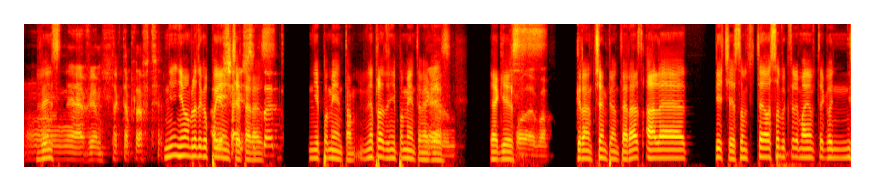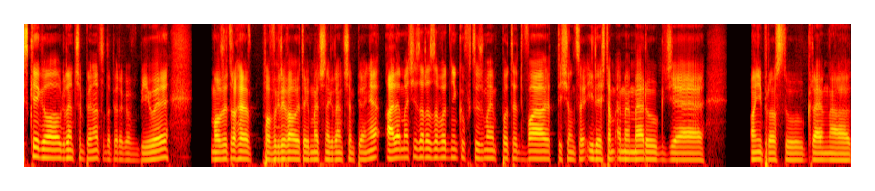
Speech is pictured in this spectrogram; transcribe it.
O, Więc- Nie wiem, tak naprawdę. Nie, nie mam bladego Ale pojęcia 600? teraz. Nie pamiętam. Naprawdę nie pamiętam jak nie jest, wiem, jak jest whatever. Grand Champion teraz, ale wiecie, są te osoby, które mają tego niskiego Grand Championa, co dopiero go wbiły. Może trochę powygrywały tych mecz na Grand Championie, ale macie zaraz zawodników, którzy mają po te 2000 ileś tam MMR-u, gdzie oni po prostu grają na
